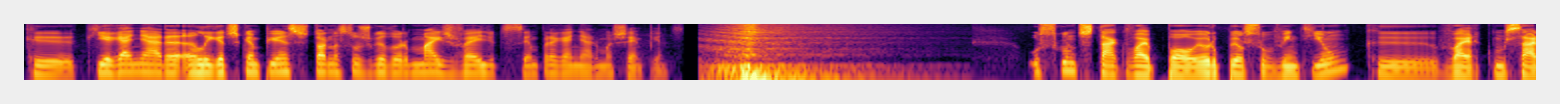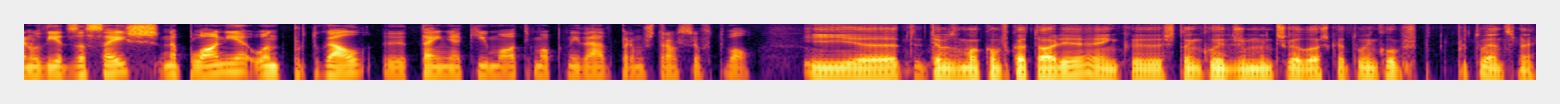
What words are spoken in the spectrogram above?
que, que a ganhar a, Liga dos Campeões torna-se o jogador mais velho de sempre a ganhar uma Champions. O segundo destaque vai para o Europeu Sub-21, que vai começar no dia 16, na Polónia, onde Portugal eh, tem aqui uma ótima oportunidade para mostrar o seu futebol e uh, temos uma convocatória em que estão incluídos muitos jogadores que atuam em clubes portuenses, não é?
